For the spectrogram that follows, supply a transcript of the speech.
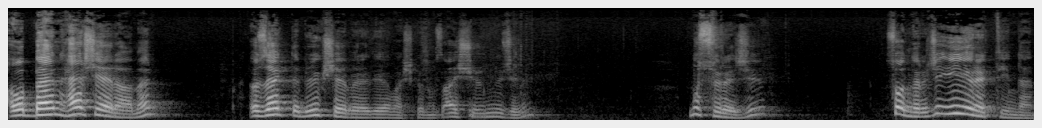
Ama ben her şeye rağmen özellikle Büyükşehir Belediye Başkanımız Ayşe Ünlüce'nin bu süreci son derece iyi yönettiğinden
